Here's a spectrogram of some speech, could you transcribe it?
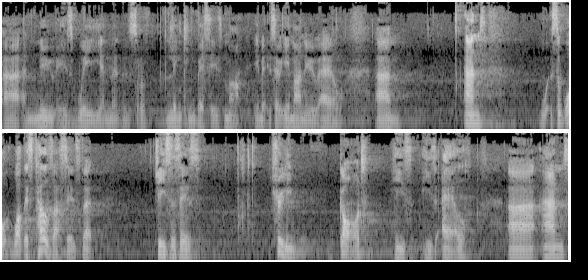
uh, and Nu is we, and the, the sort of linking bit is Ma. So Immanuel. Um, and w- so what, what this tells us is that Jesus is truly God. He's, he's El. Uh, and,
